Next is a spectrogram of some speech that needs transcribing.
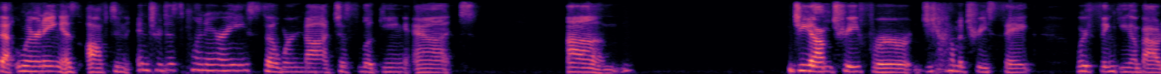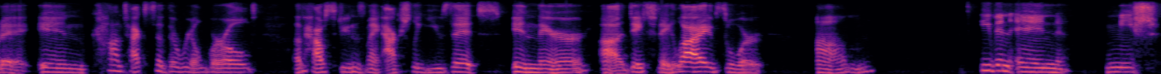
that learning is often interdisciplinary. So, we're not just looking at um, geometry for geometry's sake. We're thinking about it in context of the real world of how students might actually use it in their uh, day-to-day lives or um, even in niche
